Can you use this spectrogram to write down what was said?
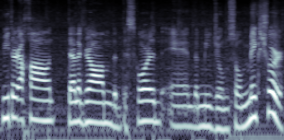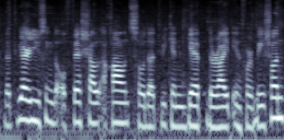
Twitter account, Telegram, the Discord, and the Medium. So make sure that we are using the official account so that we can get the right information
